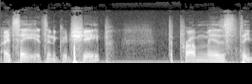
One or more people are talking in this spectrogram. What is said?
I'd say it's in a good shape. The problem is they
